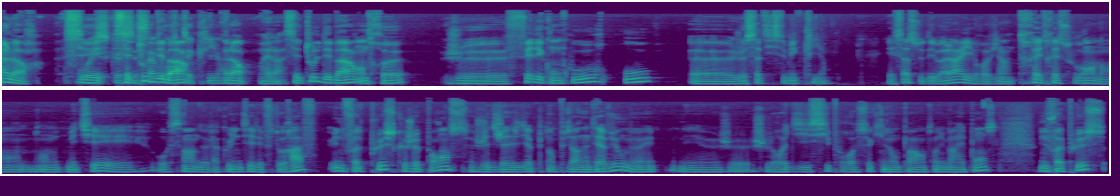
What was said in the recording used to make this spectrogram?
Alors, c'est tout le débat. Alors, voilà, c'est tout le débat entre je fais des concours ou euh, je satisfais mes clients. Et ça, ce débat-là, il revient très très souvent dans, dans notre métier et au sein de la communauté des photographes. Une fois de plus, que je pense, je l'ai déjà dit dans plusieurs interviews, mais, mais, euh, je, je le redis ici pour ceux qui n'ont pas entendu ma réponse. Une fois de plus,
